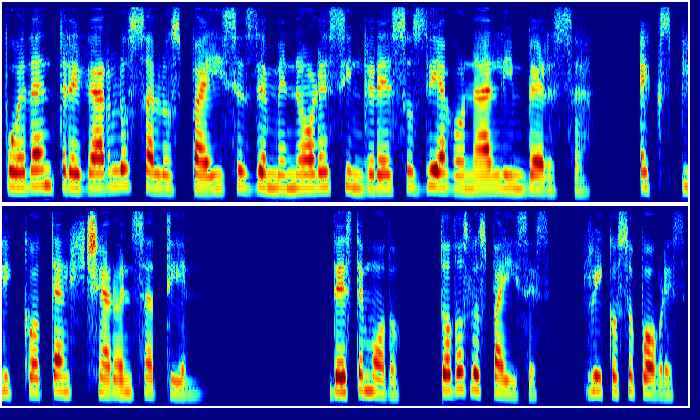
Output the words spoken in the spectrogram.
pueda entregarlos a los países de menores ingresos diagonal inversa, explicó Tanjaro en Satien. De este modo, todos los países, ricos o pobres,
